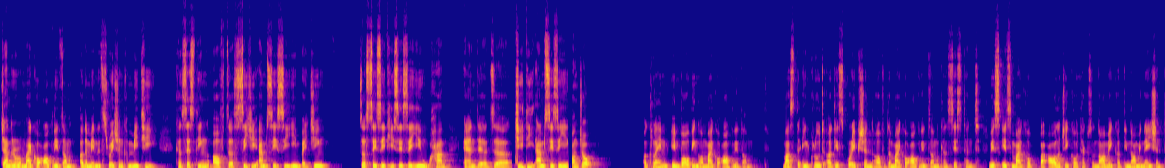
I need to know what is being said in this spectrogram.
General Microorganism Administration Committee consisting of the CGMCC in Beijing, the CCTCC in Wuhan, and the GDMCC in Guangzhou. A claim involving a microorganism must include a description of the microorganism consistent with its microbiological taxonomic denomination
